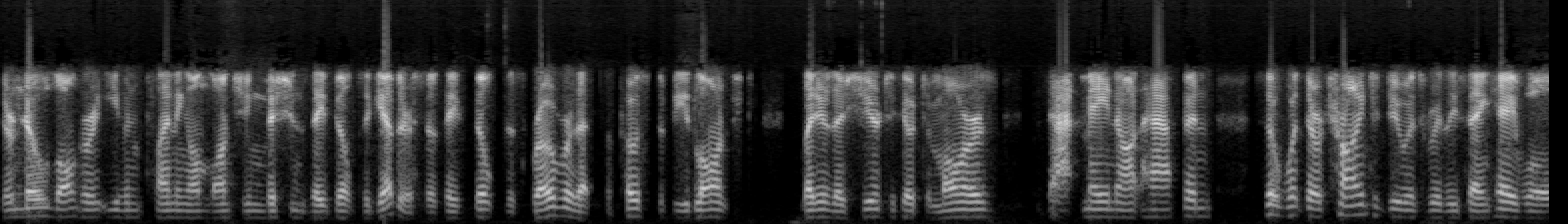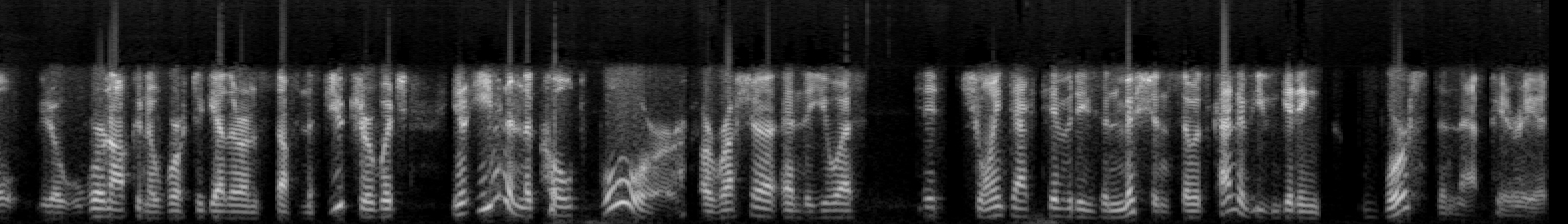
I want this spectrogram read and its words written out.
They're no longer even planning on launching missions they built together. So they've built this rover that's supposed to be launched later this year to go to Mars. That may not happen. So what they're trying to do is really saying, hey, well, you know, we're not going to work together on stuff in the future, which, you know, even in the Cold War, uh, Russia and the U.S. did joint activities and missions. So it's kind of even getting worse than that period.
